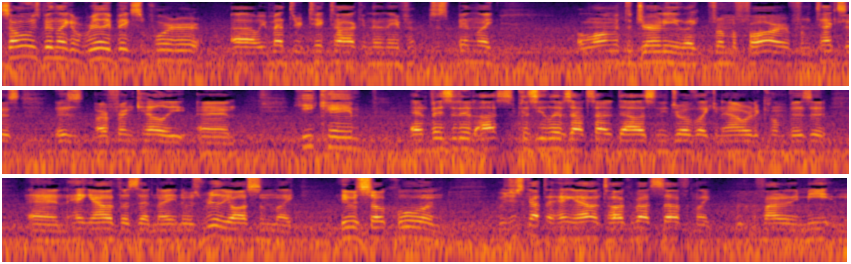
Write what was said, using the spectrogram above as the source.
someone who's been like a really big supporter. Uh, we met through TikTok, and then they've just been like along with the journey, like from afar, from Texas, is our friend Kelly, and he came and visited us because he lives outside of Dallas, and he drove like an hour to come visit and hang out with us that night, and it was really awesome. Like he was so cool, and we just got to hang out and talk about stuff, and like finally meet and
